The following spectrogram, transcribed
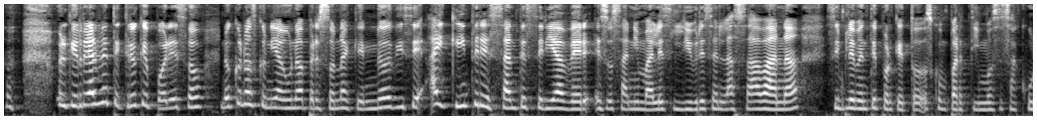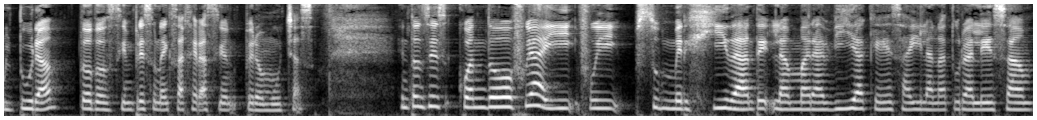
Porque realmente creo que por eso no conozco ni a una persona que no dice, ay, qué interesante sería ver esos animales libres en la sabana, simplemente porque todos compartimos esa cultura. Todos, siempre es una exageración, pero muchas. Entonces, cuando fui ahí, fui sumergida ante la maravilla que es ahí la naturaleza,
